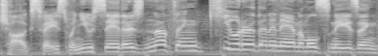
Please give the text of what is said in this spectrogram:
Hedgehog's face when you say there's nothing cuter than an animal sneezing.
